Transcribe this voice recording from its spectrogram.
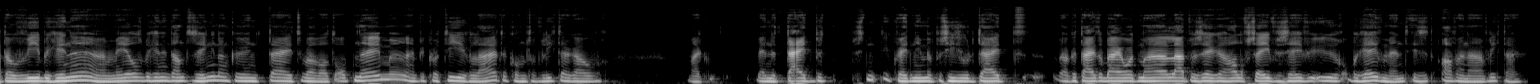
kwart over vier beginnen. En mails beginnen dan te zingen. Dan kun je een tijd wel wat opnemen. Dan heb je een kwartier geluid, dan komt er een vliegtuig over. Maar ik, ben de tijd, ik weet niet meer precies hoe de tijd, welke tijd erbij hoort. Maar laten we zeggen half zeven, zeven uur. Op een gegeven moment is het af en aan een vliegtuig.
